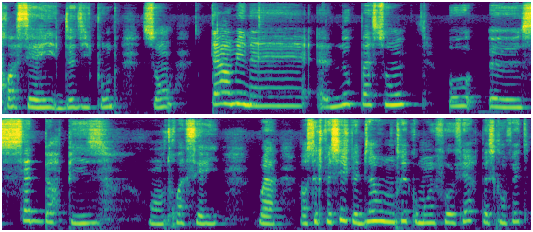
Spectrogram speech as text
trois séries de 10 pompes sont terminées. Nous passons aux 7 euh, burpees en 3 séries. Voilà, alors cette fois-ci je vais bien vous montrer comment il faut le faire parce qu'en fait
